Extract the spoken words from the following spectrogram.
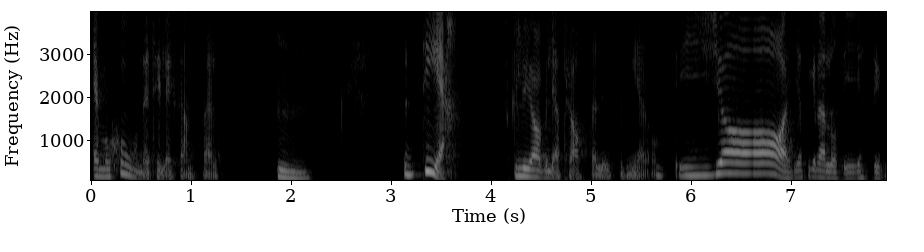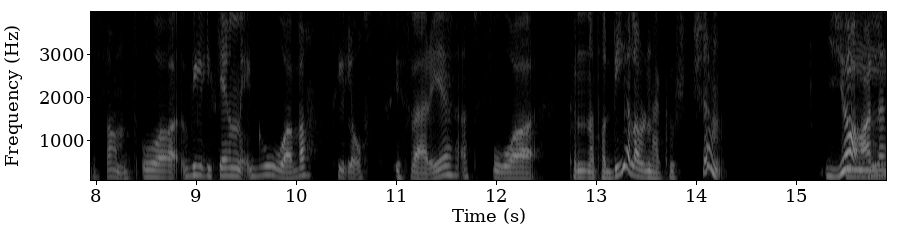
emotioner till exempel? Mm. Så det skulle jag vilja prata lite mer om. Ja, jag tycker det här låter jätteintressant. Och vilken gåva till oss i Sverige att få kunna ta del av den här kursen. Ja, alla,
